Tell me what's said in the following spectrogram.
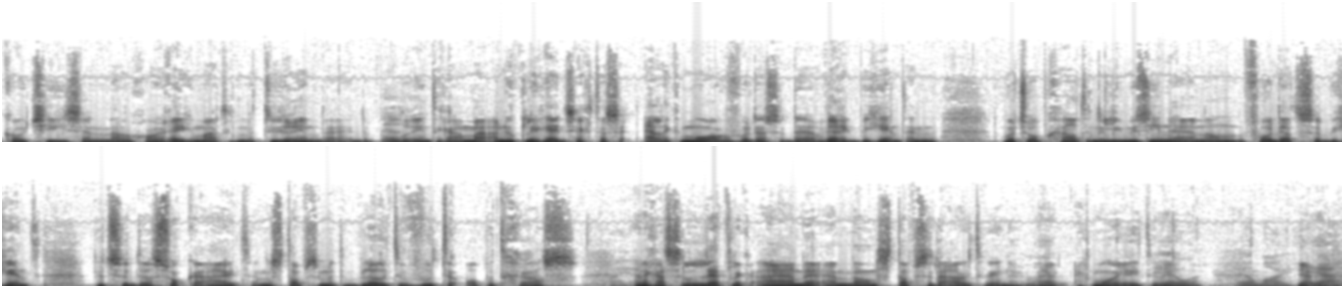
coaches. En dan gewoon regelmatig de natuur in, de, de polder in te gaan. Maar Anouk die zegt dat ze elke morgen voordat ze de werk begint. En wordt ze opgehaald in de limousine. En dan voordat ze begint, doet ze de sokken uit. En dan stapt ze met de blote voeten op het gras. Oh ja, En dan gaat ze letterlijk aarden. En dan stapt ze de auto in. Eh, Echt mooi ritueel. hè? Heel mooi. Ja. Ja.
